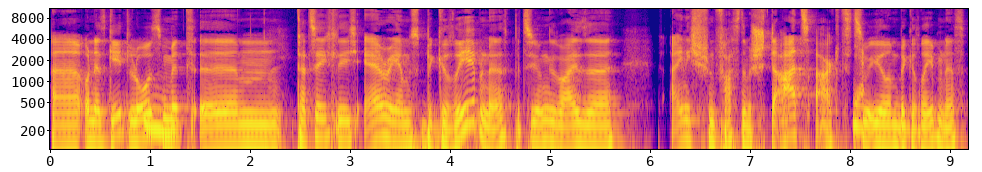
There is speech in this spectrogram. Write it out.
Äh, und es geht los mit ähm, tatsächlich Ariams Begräbnis, beziehungsweise eigentlich schon fast einem Staatsakt Ja. zu ihrem Begräbnis.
